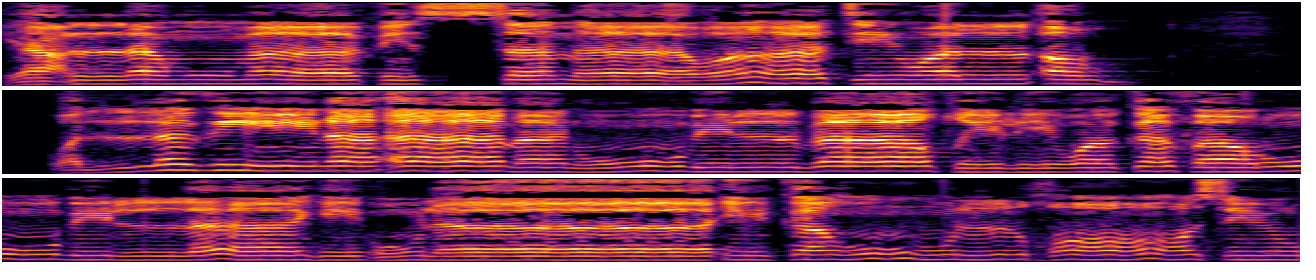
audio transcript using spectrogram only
يعلم ما في السماوات والأرض والذين آمنوا بالباطل وكفروا بالله أولئك هم الخاسرون.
